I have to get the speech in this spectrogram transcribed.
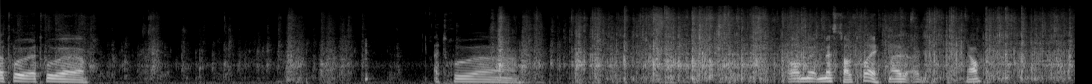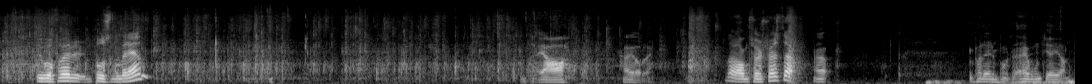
jeg tror... Jeg tror... eh, Jeg tror... eh, var mest salt for deg. Nei, eh, ja. Du går for pose nummer én? Ja, jeg gjør det. Da vant First Price, da. På det punktet. Jeg har vondt i øynene.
